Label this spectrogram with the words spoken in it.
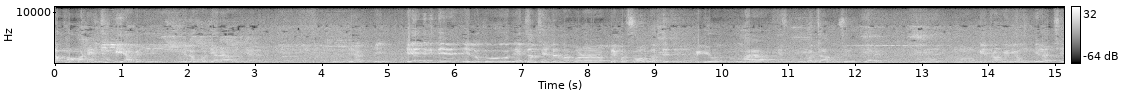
લખવા માટેની છૂટી આપે છે. એ લોકો જ્યારે આવે ત્યારે. એ જ રીતે એ લોકો એક્ઝામ સેન્ટરમાં પણ પેપર સોલ્વ કરી દે છે. વીડિયો મારા ફેસબુક ઉપર ચાલુ છે અત્યારે. મેં બે, ત્રણ વીડિયો મૂકેલા જ છે.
